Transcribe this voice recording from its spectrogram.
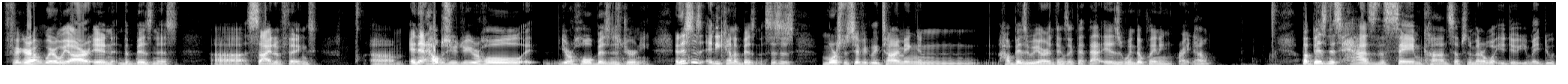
figure out where we are in the business uh, side of things. Um, and that helps you do your whole your whole business journey. And this is any kind of business. This is more specifically timing and how busy we are and things like that. That is window cleaning right now. But business has the same concepts no matter what you do. You may do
